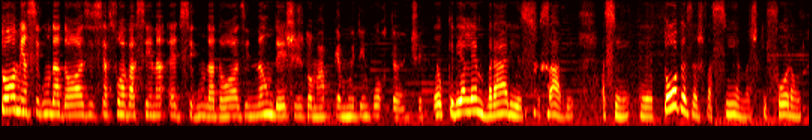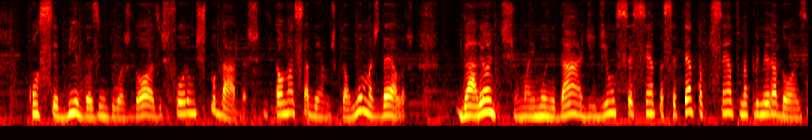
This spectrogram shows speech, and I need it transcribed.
Tome a segunda dose, se a sua vacina é de segunda dose, não deixe de tomar, porque é muito importante. Eu queria lembrar isso, sabe? Assim, é, todas as vacinas que foram concebidas em duas doses foram estudadas. Então, nós sabemos que algumas delas garante uma imunidade de uns 60%, 70% na primeira dose.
